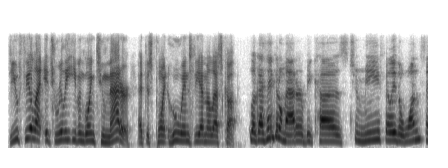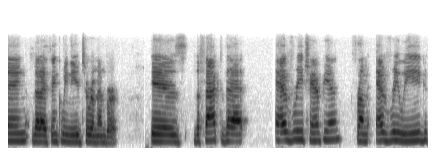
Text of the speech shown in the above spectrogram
Do you feel that it's really even going to matter at this point who wins the MLS Cup? Look, I think it'll matter because to me, Philly, the one thing that I think we need to remember is the fact that every champion from every league,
